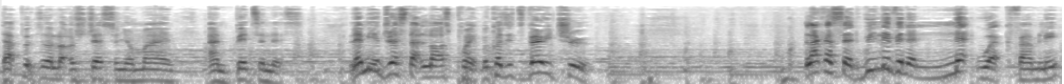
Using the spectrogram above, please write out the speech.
That puts a lot of stress on your mind and bitterness. Let me address that last point because it's very true. Like I said, we live in a network, family.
